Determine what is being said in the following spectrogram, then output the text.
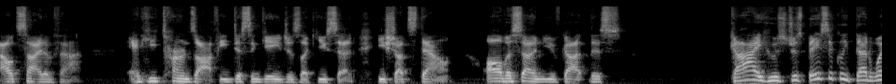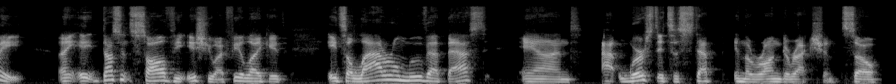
outside of that and he turns off. He disengages like you said. He shuts down. All of a sudden you've got this guy who's just basically dead weight. It doesn't solve the issue. I feel like it it's a lateral move at best and at worst it's a step in the wrong direction. So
